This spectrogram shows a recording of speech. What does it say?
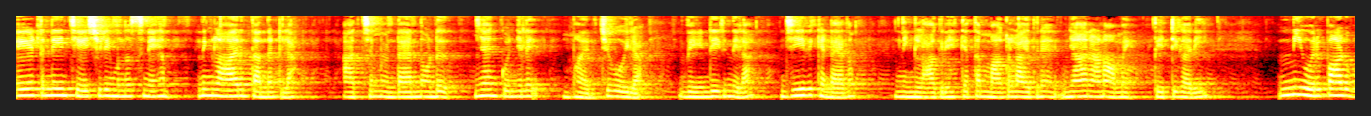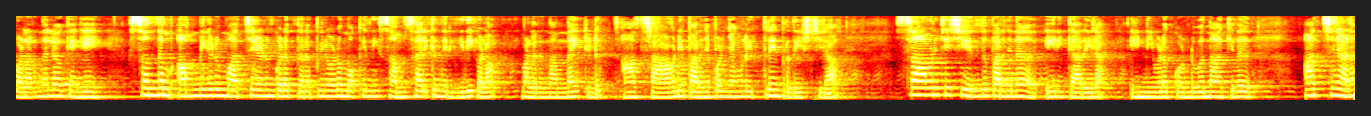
ഏട്ടന്റെയും ചേച്ചിയുടെയും ഒന്നും സ്നേഹം നിങ്ങൾ ആരും തന്നിട്ടില്ല. അച്ഛമ്മ ഉണ്ടായിരുന്നുകൊണ്ട് ഞാൻ കുഞ്ഞിലെ മരിച്ചുപോയില്ല. വേണ്ടിയിരുന്നില്ല. ജീവിക്കണ്ടായിരുന്നു. നിങ്ങൾ ആഗ്രഹിക്കാത്ത മകളായതിന് ഞാനാണോ അമ്മേ? തെറ്റുകാരി. നീ ഒരുപാട് വളർന്നല്ലോ ഗംഗേ. സ്വന്തം അമ്മയോടും അച്ഛനോടും കൂടെ പിറപ്പിനോടും ഒക്കെ നീ സംസാരിക്കുന്ന രീതികളാ വളരെ നന്നായിട്ടുണ്ട്. ആ ശ്രാവണി പറഞ്ഞപ്പോൾ ഞങ്ങൾ ഇത്രയും പ്രതീക്ഷിച്ചില്ല. ശ്രാവണി ചേച്ചി എന്ത് പറഞ്ഞെന്ന് എനിക്കറിയില്ല. എന്നെ ഇവിടെ കൊണ്ടുവന്നാക്കിയത് അച്ഛനാണ്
